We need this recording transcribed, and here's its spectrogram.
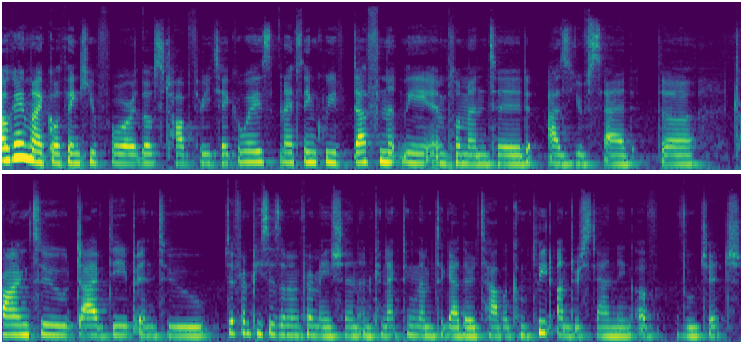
Okay, Michael, thank you for those top three takeaways. And I think we've definitely implemented, as you've said, the trying to dive deep into different pieces of information and connecting them together to have a complete understanding of Vucic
